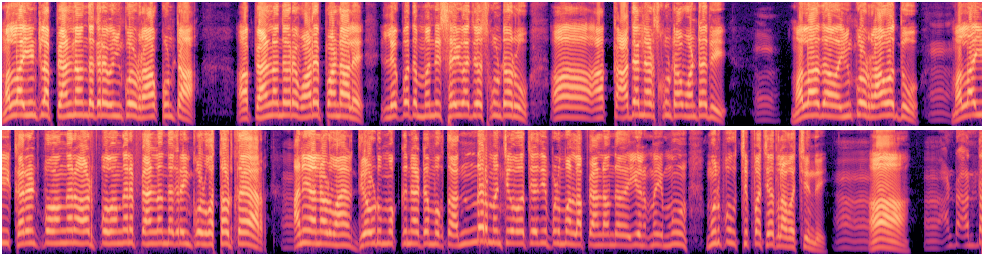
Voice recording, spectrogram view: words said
మళ్ళా ఇంట్లో పెండం దగ్గర ఇంకో రాకుండా ఆ పెళ్ళం దగ్గర వాడే పండాలి. లేకపోతే మంది సైగా చేసుకుంటారు. ఆ ఆ అదే నడుచుకుంటా ఉంటది. మళ్ళా ఇంకోటి రావద్దు. మళ్ళా ఈ కరెంట్ పోవంగానే ఆడు పోవంగానే పెళ్ళం దగ్గర ఇంకోటి వస్తాడు తయారు. అని అన్నాడు ఆయన దేవుడు మొక్కినట్టే మొక్కుతా అందరు మంచిగా వచ్చేది ఇప్పుడు మళ్ళీ ము- మునుపు చిప్ప చేతిలో వచ్చింది. అంటే అంత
